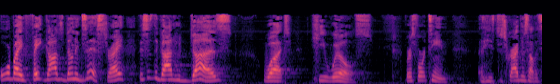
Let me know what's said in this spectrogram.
or by fake gods that don't exist, right? This is the God who does what He wills. Verse 14 he describes himself.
